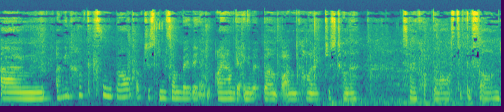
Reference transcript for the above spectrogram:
um, I'm gonna have this on the back. I've just been sunbathing. I am getting a bit burnt, but I'm kind of just trying to soak up the last of the sun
